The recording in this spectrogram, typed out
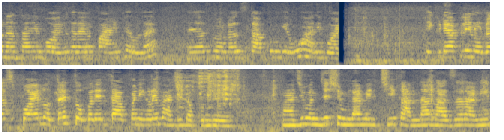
आपण आता हे बॉईल करायला पाणी ठेवलंय. त्याच्यात नूडल्स टाकून घेऊ आणि बॉईल इकडे आपले नूडल्स बॉईल होत आहेत तोपर्यंत आपण इकडे भाजी टाकून घेऊ. भाजी म्हणजे शिमला मिरची कांदा गाजर आणि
